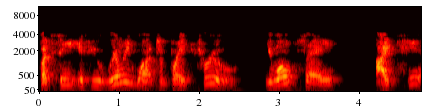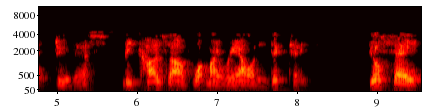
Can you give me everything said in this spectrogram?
But see, if you really want to break through, you won't say, I can't do this because of what my reality dictates. You'll say,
